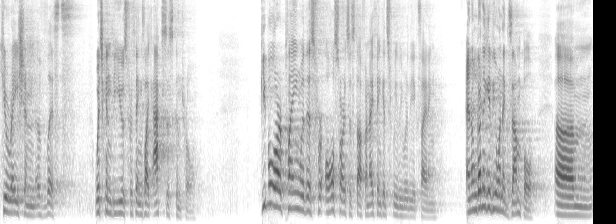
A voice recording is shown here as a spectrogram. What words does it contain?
curation of lists, which can be used for things like access control. People are playing with this for all sorts of stuff, and I think it's really, really exciting. And I'm going to give you an example um,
